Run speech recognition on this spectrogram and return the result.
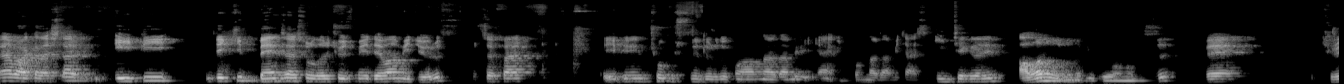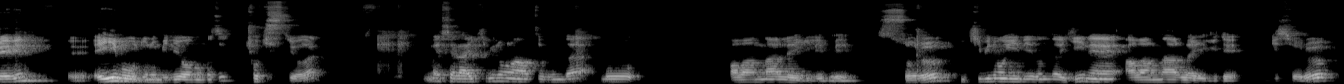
Merhaba arkadaşlar. AP'deki benzer soruları çözmeye devam ediyoruz. Bu sefer AP'nin çok üstüne durduğu konulardan biri, yani konulardan bir tanesi integralin alan olduğunu biliyor olmamızı ve türevin e, eğim olduğunu biliyor olmamızı çok istiyorlar. Mesela 2016 yılında bu alanlarla ilgili bir soru, 2017 yılında yine alanlarla ilgili bir soru,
